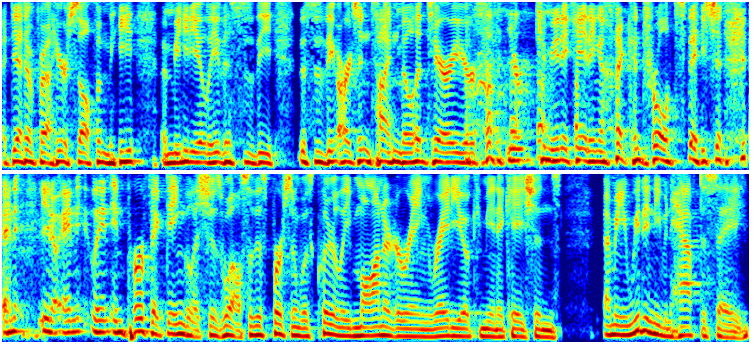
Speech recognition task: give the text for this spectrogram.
identify yourself imme- immediately. This is the this is the argentine military. You're you're communicating on a controlled station. And you know and in, in perfect english as well. So this person was clearly monitoring radio communications i mean we didn't even have to say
